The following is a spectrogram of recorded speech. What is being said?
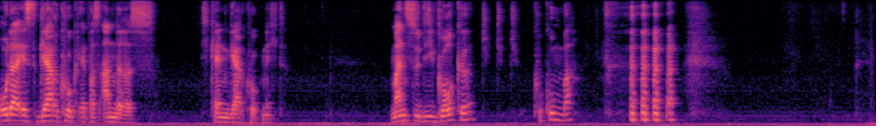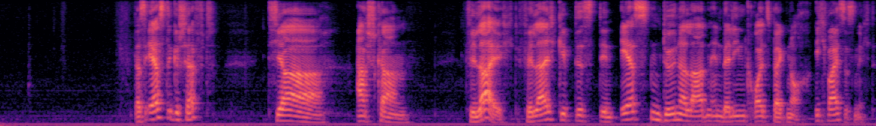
Oder ist Gerkuk etwas anderes? Ich kenne Gerkuk nicht. Meinst du die Gurke? Kukumba? das erste Geschäft? Tja, Aschkan. Vielleicht, vielleicht gibt es den ersten Dönerladen in Berlin-Kreuzberg noch. Ich weiß es nicht.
